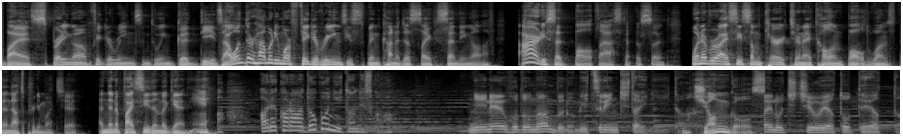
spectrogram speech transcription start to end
by spreading around figurines and doing good deeds. I wonder how many more figurines he's been kind of just like sending off. I already said bald last episode. Whenever I see some character and I call him bald once, then that's pretty much it. And then if I see them again, eh. Ah, あれからどこにいたんですか2年ほど南部の密林地帯にいた jungles. 前の父親と出会った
